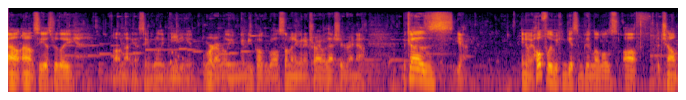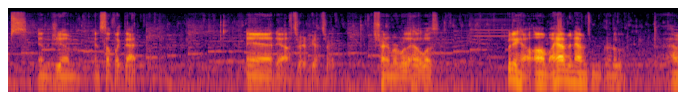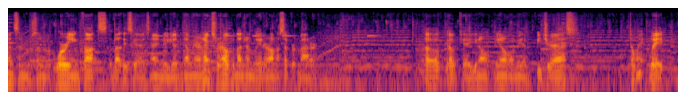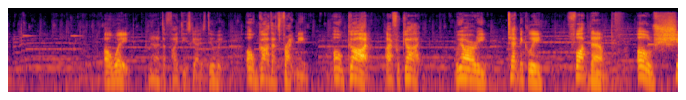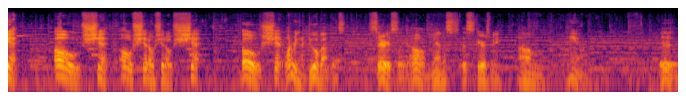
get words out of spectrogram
I don't. I don't see us really. Well, I'm not gonna say really needing it. We're not really even gonna need Pokeballs, so I'm not even gonna try with that shit right now. Because, yeah. Anyway, hopefully we can get some good levels off the chumps in the gym and stuff like that. And yeah, that's right up here. That's right. Just trying to remember where the hell it was. But anyhow, um, I have been having some having some some worrying thoughts about these guys. I knew you'd come here. Thanks for helping that gym later on a separate matter. Okay. You don't you don't want me to beat your ass? Don't wait. Wait. Oh, wait. We don't have to fight these guys, do we? Oh, God, that's frightening. Oh, God, I forgot. We already technically fought them. Oh, shit. Oh, shit. Oh, shit, oh, shit, oh, shit. Oh, shit. What are we going to do about this? Seriously. Oh, man, this this scares me. Um, damn. Ew.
